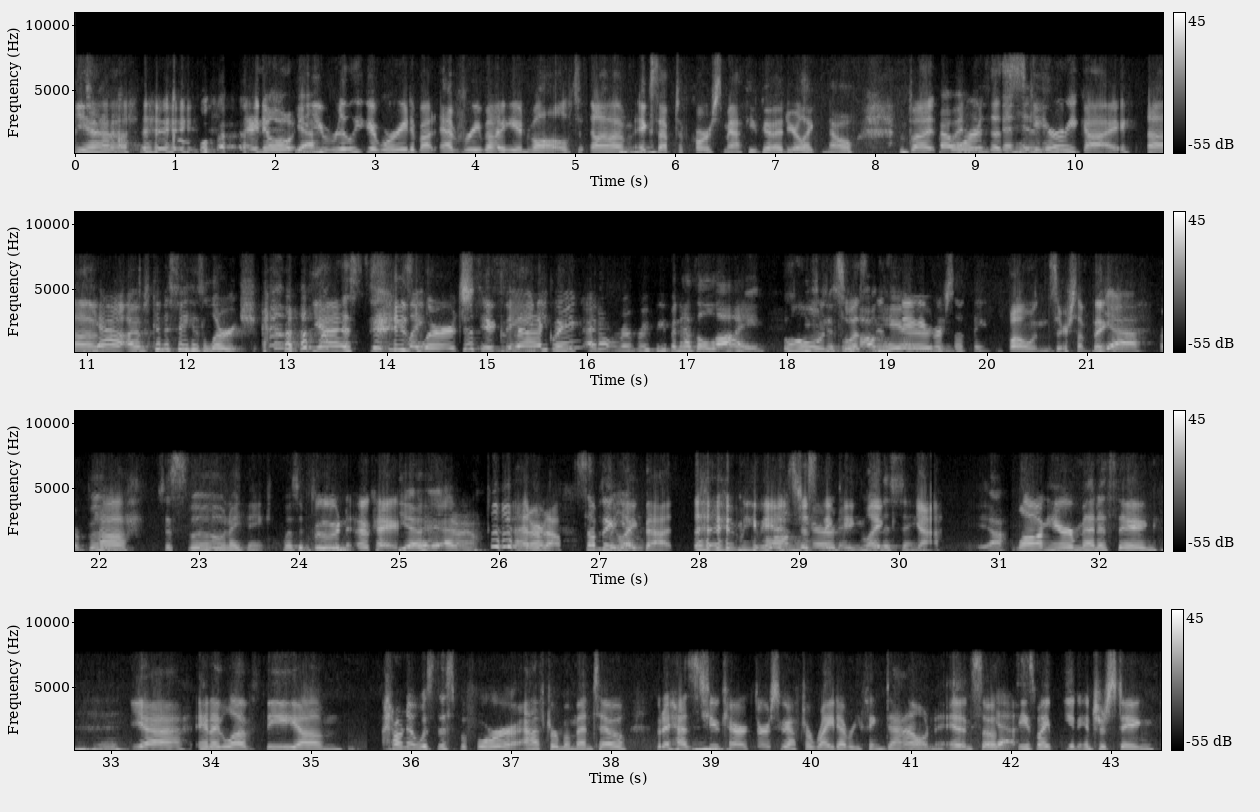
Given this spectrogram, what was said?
Yeah. I know. Yeah. You really get worried about everybody involved, um, Mhm. except, of course, Matthew Goode. You're like, no. But, Oh, or his- the and his- scary guy. Um, yeah i was gonna say his lurch Yes, his Like, lurch. Does he say exactly. I don't remember if he even has a line. Bones was his name long-haired or and- something. Bones or something. Yeah, or Bones. Ah, just Boone, I think. Was it Boone. Boone? Okay. Yeah, I I don't know. I don't know. Something yeah, like that. Maybe it's just long-haired thinking like, menacing. yeah, yeah. long hair, menacing. Mhm. Yeah, and I love the. Um, I don't know, was this before or after Memento? But it has two Mm. characters who have to write everything down, and so Yes. these might be an interesting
